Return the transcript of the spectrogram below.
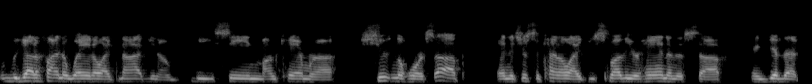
we got to find a way to like not you know be seen on camera shooting the horse up, and it's just a kind of like you smother your hand in this stuff and give that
